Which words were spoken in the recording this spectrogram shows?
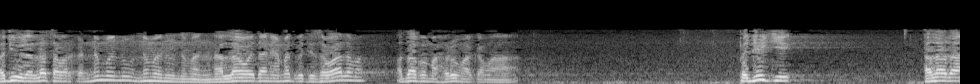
هدی ول الله تبارک نه منو نه منو نه منو الله وای دا نعمت به زوالم ادا به محرومه کما پدې کې الله دا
